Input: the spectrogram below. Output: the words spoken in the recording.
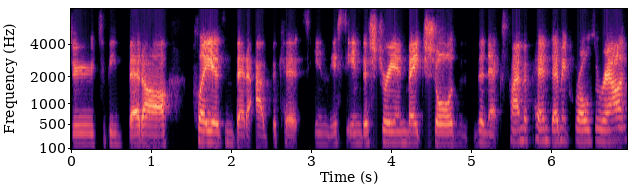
do to be better players and better advocates in this industry and make sure the next time a pandemic rolls around,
